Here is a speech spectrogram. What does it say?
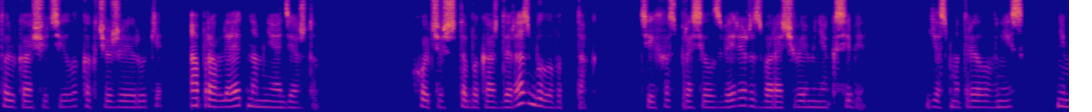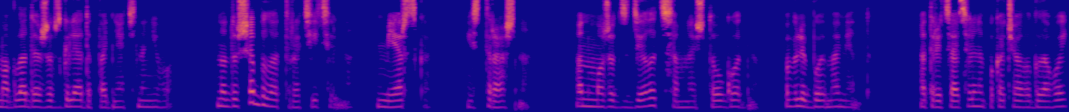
только ощутила, как чужие руки оправляют на мне одежду. «Хочешь, чтобы каждый раз было вот так?» — тихо спросил зверь, разворачивая меня к себе. Я смотрела вниз, не могла даже взгляда поднять на него. На душе было отвратительно, мерзко и страшно. Он может сделать со мной что угодно, в любой момент. Отрицательно покачала головой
